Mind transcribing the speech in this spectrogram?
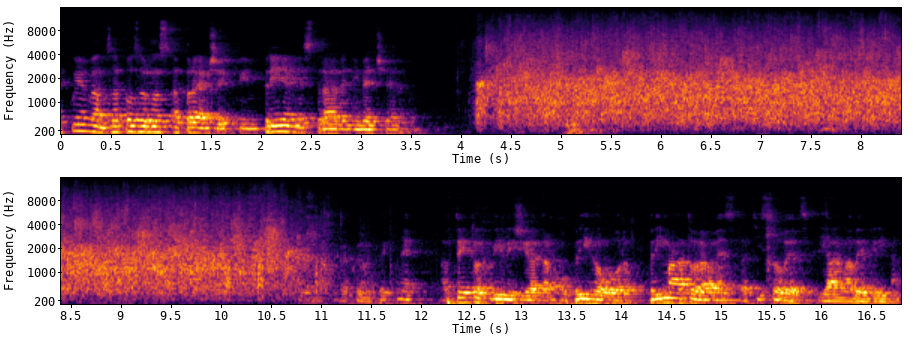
Ďakujem vám za pozornosť a prajem všetkým príjemne strávený večer. Ďakujem pekne. A v tejto chvíli žiadam o príhovor primátora mesta Tisovec Jána Vegrina.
